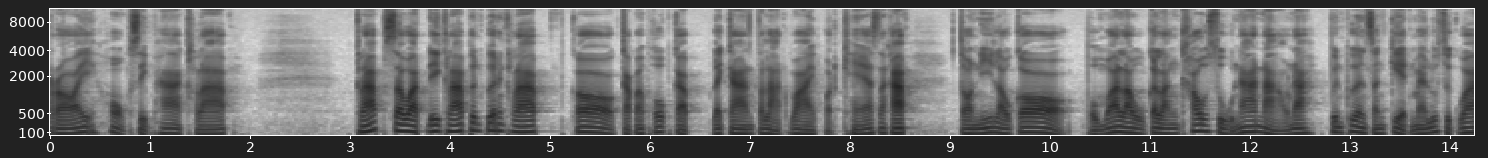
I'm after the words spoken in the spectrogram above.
2565 ครับ ครับ สวัสดีครับเพื่อนๆครับ ก็กลับมาพบกับรายการตลาดวายพอดแคสต์นะครับ ตอนนี้เราก็ผมว่าเรากำลังเข้าสู่หน้าหนาวนะ เพื่อนๆสังเกตไหมรู้สึกว่า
